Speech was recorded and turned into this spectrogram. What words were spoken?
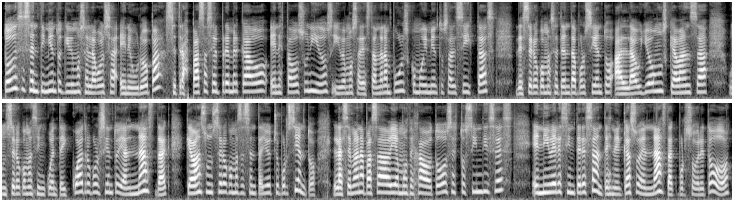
todo ese sentimiento que vimos en la bolsa en Europa se traspasa hacia el premercado en Estados Unidos y vemos al Standard Poor's con movimientos alcistas de 0,70%, al Dow Jones que avanza un 0,54% y al Nasdaq que avanza un 0,68%. La semana pasada habíamos dejado todos estos índices en niveles interesantes. En el caso del Nasdaq, por sobre todo,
